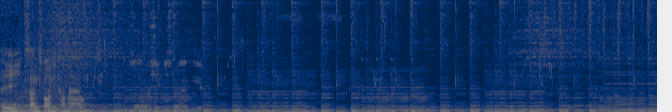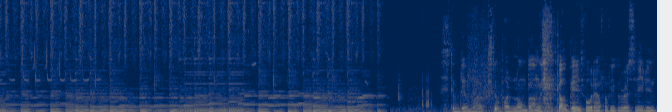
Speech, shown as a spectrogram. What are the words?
Hey, sun's finally come out. Doing work, still plodding along, but I'm gonna got a PS4 down for I think for the rest of the evening,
